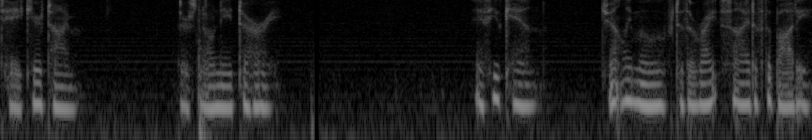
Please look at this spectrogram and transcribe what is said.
Take your time. There's no need to hurry. If you can, gently move to the right side of the body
